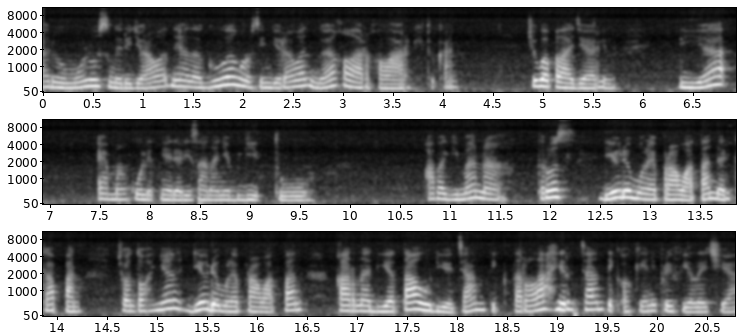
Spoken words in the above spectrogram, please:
Aduh mulus nggak ada jerawatnya. Lah gue ngurusin jerawat nggak kelar-kelar gitu kan. Coba pelajarin. Dia emang kulitnya dari sananya begitu apa gimana? Terus dia udah mulai perawatan dari kapan? Contohnya dia udah mulai perawatan karena dia tahu dia cantik terlahir cantik. Oke ini privilege ya.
